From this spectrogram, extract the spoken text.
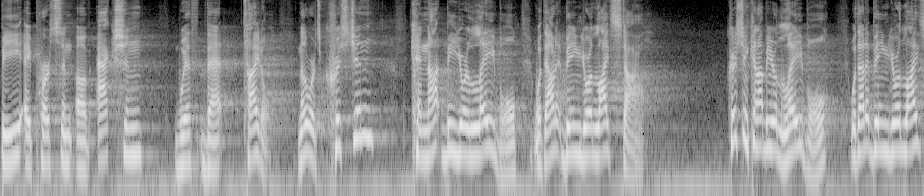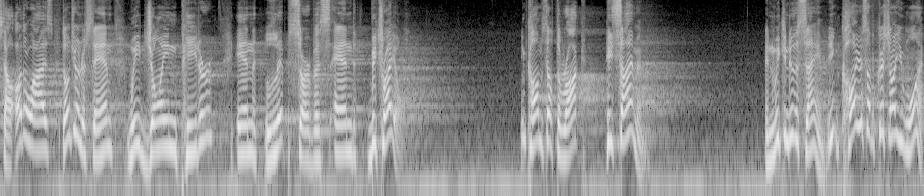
be a person of action with that title. In other words, Christian cannot be your label without it being your lifestyle. Christian cannot be your label without it being your lifestyle. Otherwise, don't you understand? We join Peter in lip service and betrayal. He can call himself the rock, he's Simon. And we can do the same. You can call yourself a Christian all you want.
